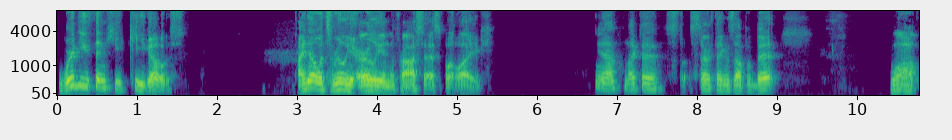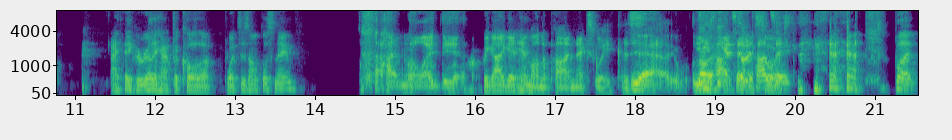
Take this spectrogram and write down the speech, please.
where do you think he he goes I know it's really early in the process but like you know like to st- start things up a bit Well, I think we really have to call up what's his uncle's name? I have no oh, idea We got to get him on the pod next week because yeah another hot take hot take but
